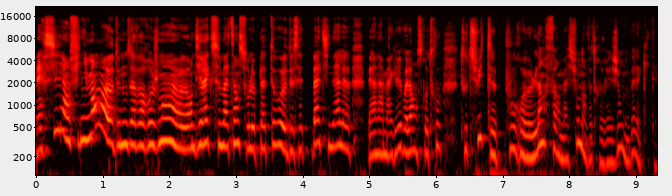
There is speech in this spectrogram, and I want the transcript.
Merci infiniment euh, de nous avoir rejoints euh, en direct ce matin sur le plateau euh, de cette matinale Bernard Magret. Voilà, on se retrouve tout de suite pour l'information dans votre région Nouvelle-Aquitaine.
